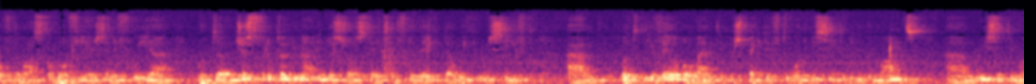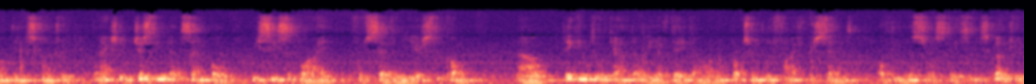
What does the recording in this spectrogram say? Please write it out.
over the last couple of years, and if we uh, would uh, just for the 39 industrial states and for the data that we received, um, put the available land in perspective to what we see to be the demand, um, recent demand in this country, then actually just in that sample we see supply for seven years to come. Now, taking into account that we have data on approximately 5% of the industrial states in this country,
